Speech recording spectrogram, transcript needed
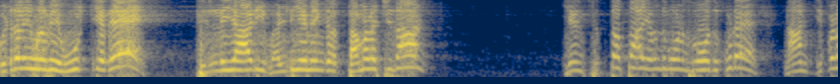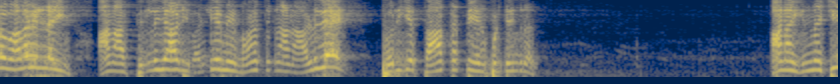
விடுதலை உணர்வை ஊட்டியதே தில்லையாடி வள்ளியம்ங்கிற தமிழச்சி தான் என் சித்தப்பா இறந்து போனது போது கூட நான் இவ்வளவு அளவில்லை. ஆனால் தில்லையாடி வள்ளியம்மை மனத்துக்கு நான் அழுதேன். பெரிய தாக்கத்தை ஏற்படுத்தியிருக்கிறது. ஆனா இன்னைக்கு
